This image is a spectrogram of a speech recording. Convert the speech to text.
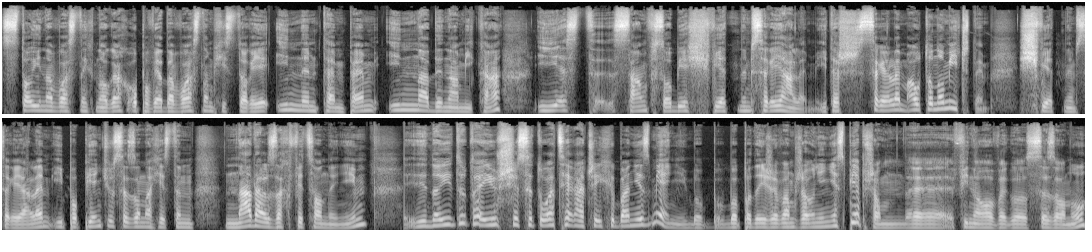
stoi na własnych nogach, opowiada własną historię, innym tempem, inna dynamika i jest sam w sobie świetnym serialem i też serialem autonomicznym, świetnym serialem i po pięciu sezonach jestem nadal zachwycony nim. No i tutaj już się sytuacja raczej chyba nie zmieni, bo, bo podejrzewam, że oni nie spieprzą e, finałowego sezonu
